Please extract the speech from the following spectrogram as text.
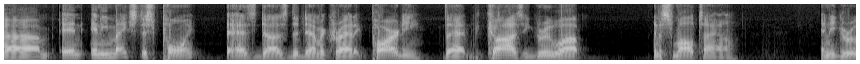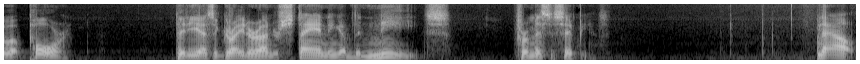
um, and and he makes this point as does the Democratic Party, that because he grew up in a small town and he grew up poor, that he has a greater understanding of the needs for Mississippians. Now,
